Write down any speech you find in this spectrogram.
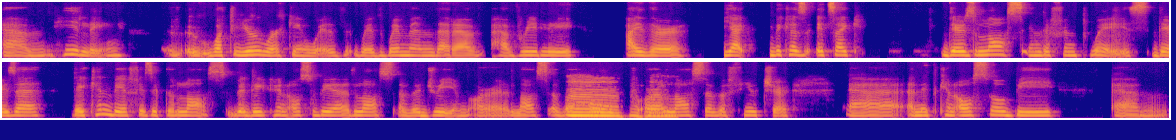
um, healing what you're working with with women that have, have really either yeah because it's like there's loss in different ways. There's a there can be a physical loss but there can also be a loss of a dream or a loss of a hope or a mm-hmm. loss of a future. Uh, and it can also be um,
